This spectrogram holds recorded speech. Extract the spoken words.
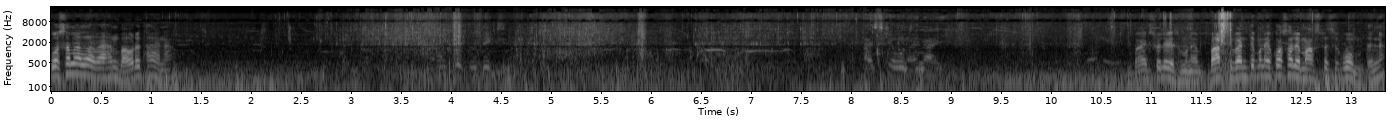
কষালালা এখন ভাওরে থাকে না? বাইরে চলে গেছে মানে বাড়তি বাড়তে মানে কষালে মাছ পেছে কম তাই না?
